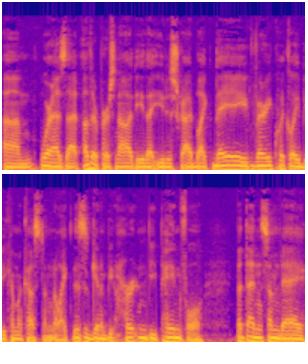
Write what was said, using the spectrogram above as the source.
Um, whereas that other personality that you described, like they very quickly become accustomed to like this is going to be hurt and be painful, but then someday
